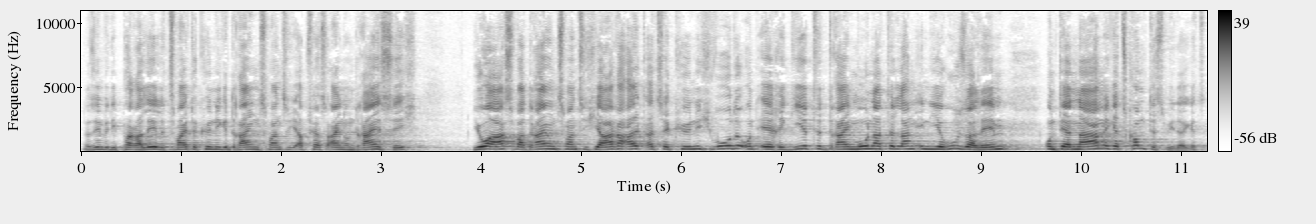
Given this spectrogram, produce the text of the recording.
Da sehen wir die Parallele, 2. Könige 23 Abvers 31. Joas war 23 Jahre alt, als er König wurde und er regierte drei Monate lang in Jerusalem. Und der Name, jetzt kommt es wieder, jetzt,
